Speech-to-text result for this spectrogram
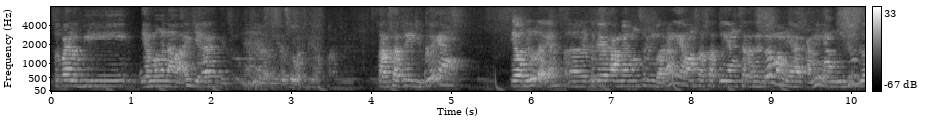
supaya lebih ya mengenal aja gitu. Ya, salah satunya juga yang ya dulu lah ya eh, ketika kami emang sering bareng ya salah satu yang saya rasa itu emang ya kami nyambung juga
